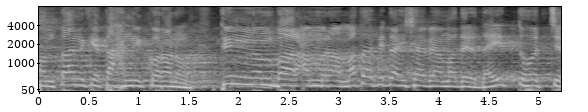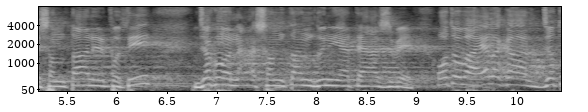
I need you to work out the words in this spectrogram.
সন্তানকে তাহনিক করানো, তিন নম্বর আমরা মাতা পিতা হিসাবে আমাদের দায়িত্ব হচ্ছে সন্তানের প্রতি যখন সন্তান দুনিয়াতে আসবে, অথবা এলাকার যত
